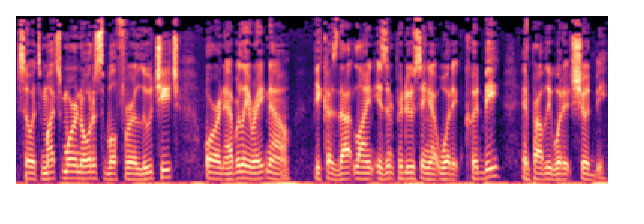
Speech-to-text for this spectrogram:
So it's much more noticeable for a Lucic or an Eberle right now because that line isn't producing at what it could be and probably what it should be.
